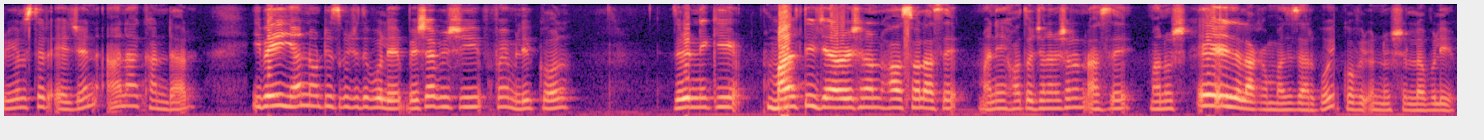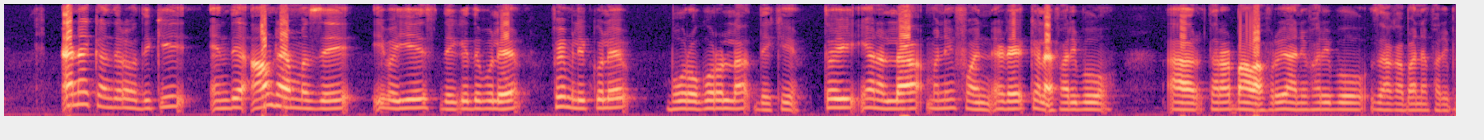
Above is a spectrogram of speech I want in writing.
real estate agent আনা খান্ডার ইবে ইয়ান নোটিস যদি বলে বেশা বেশি ফ্যামিলি কল যেটা নাকি মাল্টি জেনারেশনাল হাউসল আছে মানে হত জেনারেশন আছে, মানুষ এই এলাকার মাঝে যার গই কোভিড উনিশল্লা বলি। এনে কেন্দ্র এন্দে আম টাইম মাঝে ইবা ইয়ে দেখে দে বলে ফ্যামিলি কলে বড় গরল্লা দেখে। তো ইয়ান আল্লাহ মানে ফাইন এড়ে খেলাই ফারিব, আর তারা বাবা ফুরে আনি ফারিব, জাগা বানা ফারিব।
